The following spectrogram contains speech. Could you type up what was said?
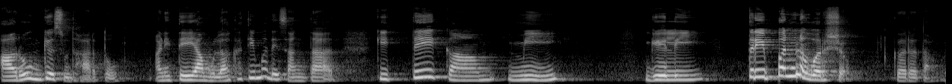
आरोग्य सुधारतो. आणि ते या मुलाखतीमध्ये सांगतात की ते काम मी गेली त्रेपन्न वर्ष करत आहोत.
